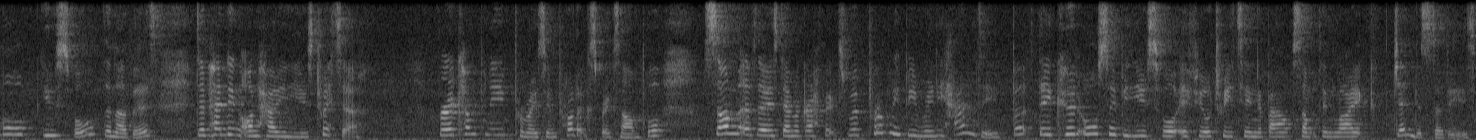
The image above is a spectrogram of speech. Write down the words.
more useful than others, depending on how you use Twitter. For a company promoting products, for example, some of those demographics would probably be really handy, but they could also be useful if you're tweeting about something like gender studies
